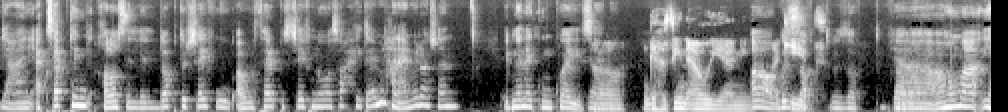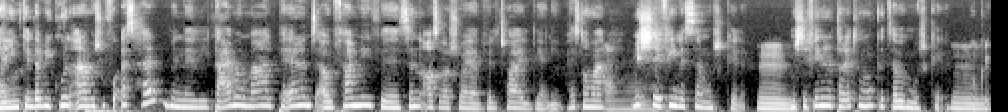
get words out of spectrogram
يعني accepting خلاص اللي الدكتور شايفه أو ال therapist شايف إن هو صح يتعمل هنعمله عشان ابننا يكون كويس يعني. آه جاهزين قوي يعني آه بالظبط بالظبط. فهم يعني يمكن ده بيكون أنا بشوفه أسهل من التعامل مع ال parents أو ال family في سن أصغر شوية في ال child يعني بحيث إن هم آه. مش شايفين لسه المشكلة. مم. مش شايفين إن طريقتهم ممكن تسبب مشكلة. مم. okay.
